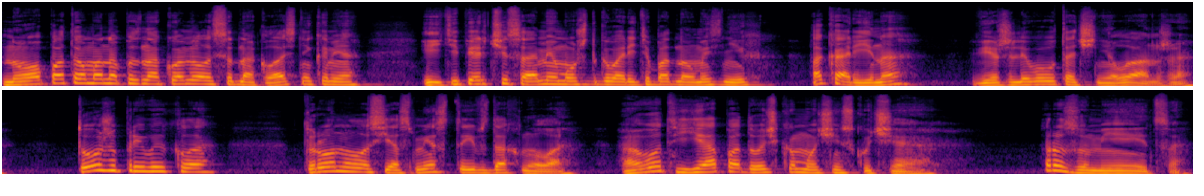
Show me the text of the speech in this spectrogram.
Но потом она познакомилась с одноклассниками и теперь часами может говорить об одном из них. А Карина, вежливо уточнила Анжа, тоже привыкла. Тронулась я с места и вздохнула. А вот я по дочкам очень скучаю. Разумеется,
